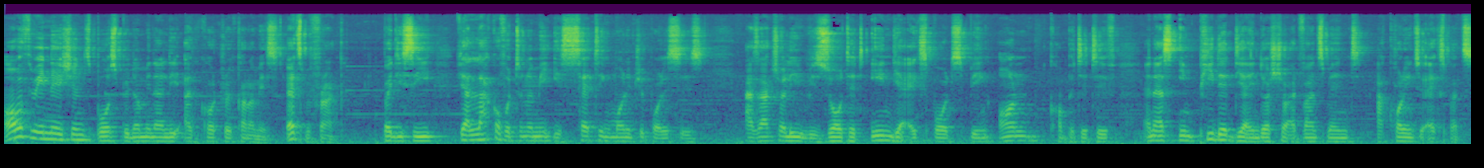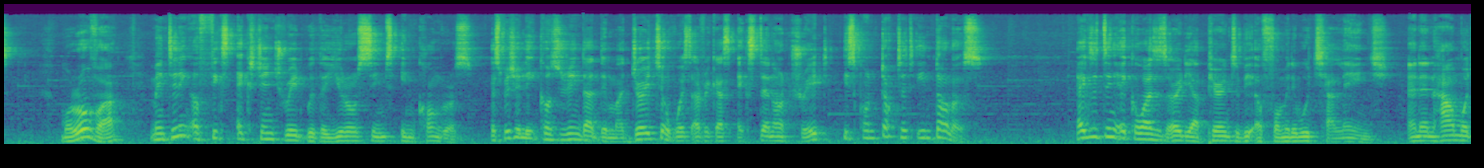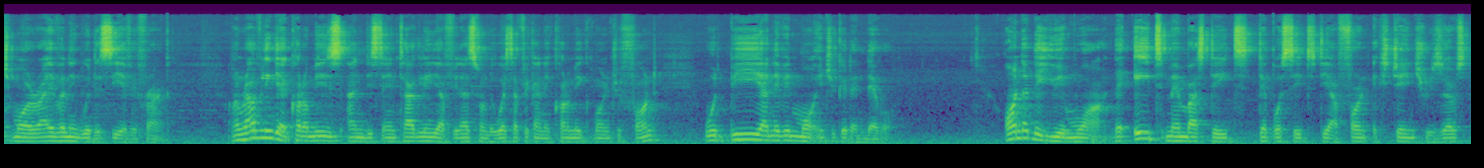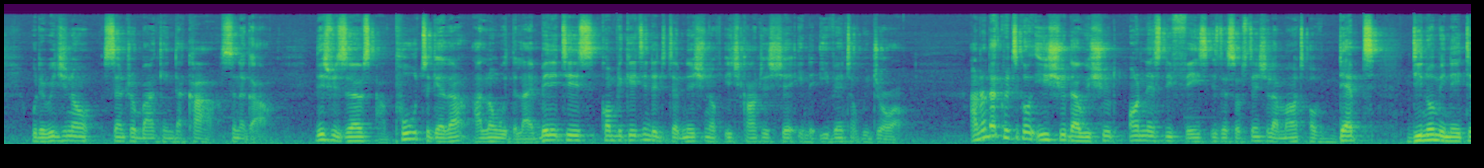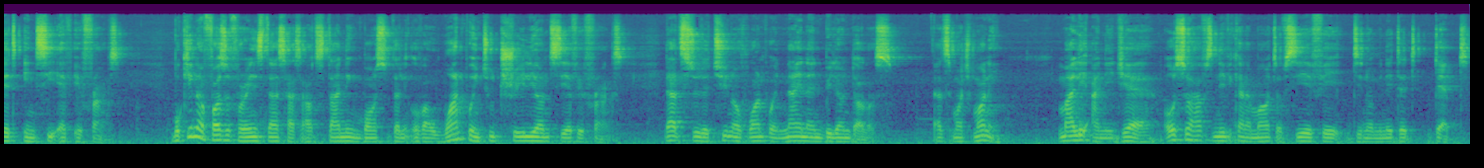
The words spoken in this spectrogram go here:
All three nations boast predominantly agricultural economies, let's be frank. But you see, their lack of autonomy is setting monetary policies has actually resulted in their exports being uncompetitive and has impeded their industrial advancement, according to experts. Moreover, maintaining a fixed exchange rate with the euro seems incongruous, especially considering that the majority of West Africa's external trade is conducted in dollars. Exiting ECOWAS is already appearing to be a formidable challenge, and then how much more rivaling with the CFA franc. Unraveling the economies and disentangling their finances from the West African Economic Monetary Fund would be an even more intricate endeavor. Under the UEMOA, the eight member states deposit their foreign exchange reserves with the regional central bank in Dakar, Senegal. These reserves are pooled together along with the liabilities, complicating the determination of each country's share in the event of withdrawal. Another critical issue that we should honestly face is the substantial amount of debt denominated in CFA francs. Burkina Faso, for instance, has outstanding bonds totaling over 1.2 trillion CFA francs. That's to the tune of $1.99 billion. That's much money. Mali and Niger also have significant amount of CFA denominated debt.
